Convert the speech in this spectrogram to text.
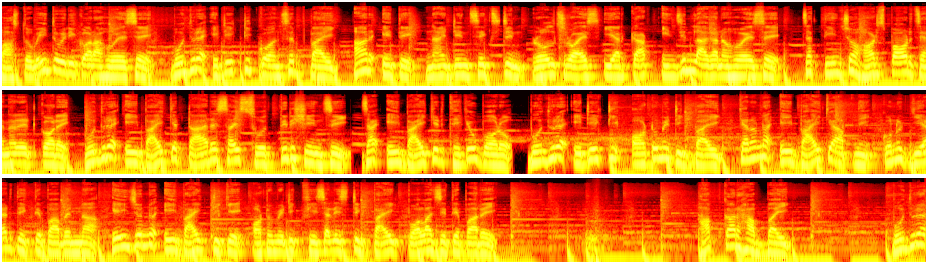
বাস্তবেই তৈরি করা হয়েছে। বন্ধুরা, এটি একটি কনসেপ্ট বাইক। আর এতে nineteen sixteen Rolls Royce aircraft engine লাগানো হয়েছে, যা তিনশো হর্স পাওয়ার জেনারেট করে। বন্ধুরা, এই বাইকের টায়ারের সাইজ ছত্রিশ ইঞ্চি, যা এই বাইকের থেকেও বড়। বন্ধুরা, এটি একটি অটোমেটিক বাইক কেননা এই বাইকে আপনি কোনো গিয়ার দেখতে পাবেন না। এই জন্য এই বাইকটিকে অটোমেটিক ফিচারিস্টিক বাইক বলা যেতে পারে। হাফকার হাফ বাইক বন্ধুরা,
